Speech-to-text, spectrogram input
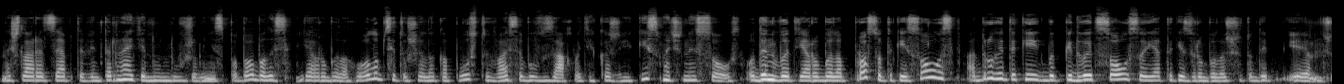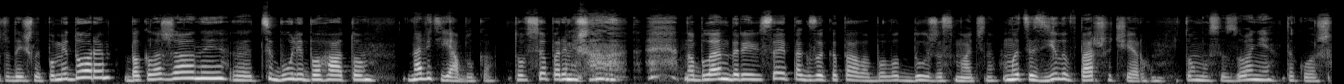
Знайшла рецепти в інтернеті, ну дуже мені сподобались. Я робила голубці, тушила капусту, і Вася був в захваті. Каже, який смачний соус. Один вид я робила просто такий соус, а другий такий, якби підвид соусу. Я такий зробила, що туди, е, що туди йшли помідори, баклажани, е, цибулі багато, навіть яблука. То все перемішала на блендері і все і так закатала. Було дуже смачно. Ми це з'їли в першу чергу. В тому сезоні також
